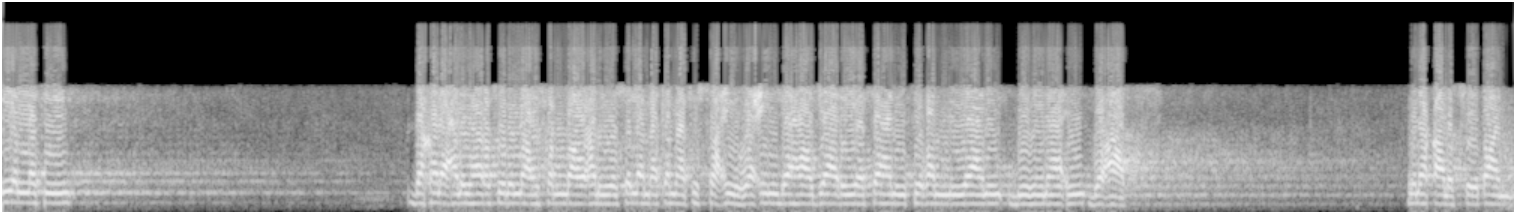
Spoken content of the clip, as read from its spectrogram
هي التي دخل عليها رسول الله صلى الله عليه وسلم كما في الصحيح وعندها جاريتان تغنيان بغناء بعاث. هنا قال الشيطان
